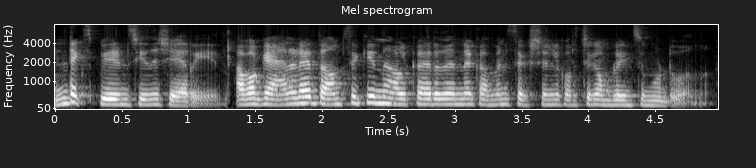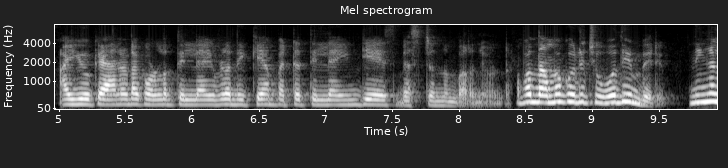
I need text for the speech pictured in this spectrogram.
എന്റെ എക്സ്പീരിയൻസ് നിന്ന് ഷെയർ ചെയ്തു. അപ്പോൾ കാനഡയിൽ താമസിക്കുന്ന ആൾക്കാർ തന്നെ കമന്റ് സെക്ഷനിൽ കുറച്ച് കംപ്ലൈൻസും കൊണ്ടുവന്നു. അയ്യോ കാനഡ കൊള്ളത്തില്ല ഇവിടെ നിൽക്കാൻ പറ്റത്തില്ല ഇന്ത്യ ഈസ് ബെസ്റ്റ് എന്നും പറഞ്ഞുകൊണ്ട്. അപ്പോൾ നമുക്കൊരു ചോദ്യം വരും. നിങ്ങൾ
